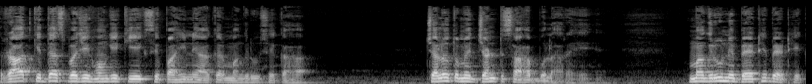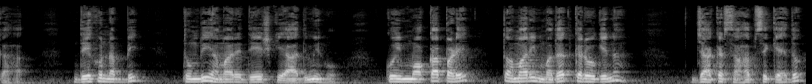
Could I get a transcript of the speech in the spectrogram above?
रात के दस बजे होंगे कि एक सिपाही ने आकर मंगरू से कहा, चलो तुम्हें जंट साहब बुला रहे हैं। मगरू ने बैठे बैठे कहा, देखो नब्बी, तुम भी हमारे देश के आदमी हो। कोई मौका पड़े तो हमारी मदद करोगे ना? जाकर साहब से कह दो,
